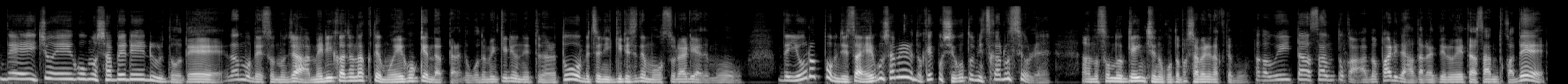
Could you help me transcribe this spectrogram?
で、一応英語も喋れるので、なので、その、じゃあアメリカじゃなくても英語圏だったらどこでも行けるよねってなると、別にイギリスでもオーストラリアでも、で、ヨーロッパも実は英語喋れると結構仕事見つかるんですよね。あの、その現地の言葉喋れなくても。だからウェイターさんとか、あの、パリで働いてるウェイターさんとかで、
